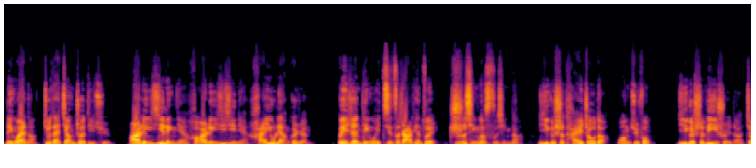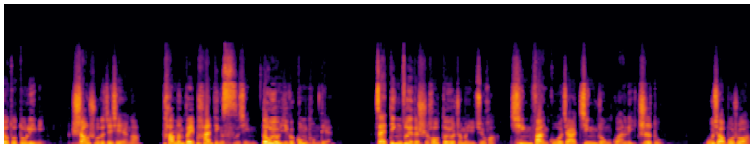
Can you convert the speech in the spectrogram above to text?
另外呢，就在江浙地区，二零一零年和二零一一年还有两个人被认定为集资诈骗罪，执行了死刑的。一个是台州的王菊凤，一个是丽水的叫做杜丽敏。上述的这些人啊，他们被判定死刑都有一个共同点，在定罪的时候都有这么一句话：侵犯国家金融管理制度。吴晓波说啊，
